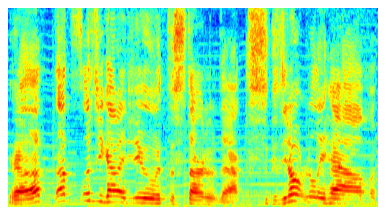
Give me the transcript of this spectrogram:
Yeah, that, that's what you gotta do with the starter decks, because you don't really have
